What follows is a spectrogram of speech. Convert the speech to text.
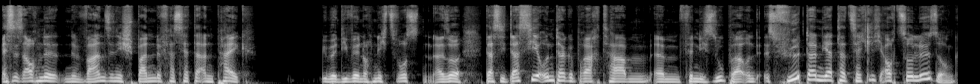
es ist auch eine, eine wahnsinnig spannende Facette an Pike über die wir noch nichts wussten. Also, dass sie das hier untergebracht haben, ähm, finde ich super. Und es führt dann ja tatsächlich auch zur Lösung.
